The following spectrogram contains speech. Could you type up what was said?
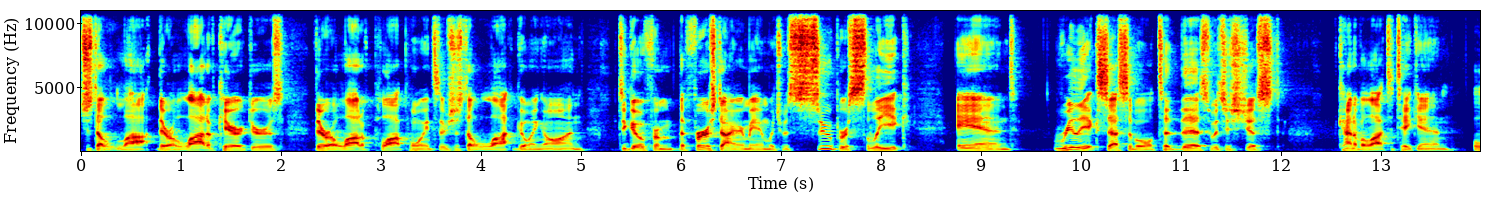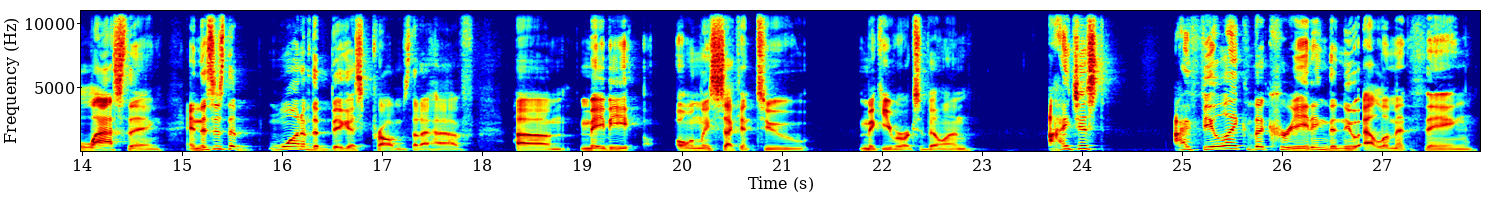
just a lot. There are a lot of characters. There are a lot of plot points. There's just a lot going on to go from the first Iron Man, which was super sleek and really accessible, to this, which is just kind of a lot to take in. Last thing, and this is the one of the biggest problems that I have, um, maybe only second to Mickey Rourke's villain. I just I feel like the creating the new element thing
